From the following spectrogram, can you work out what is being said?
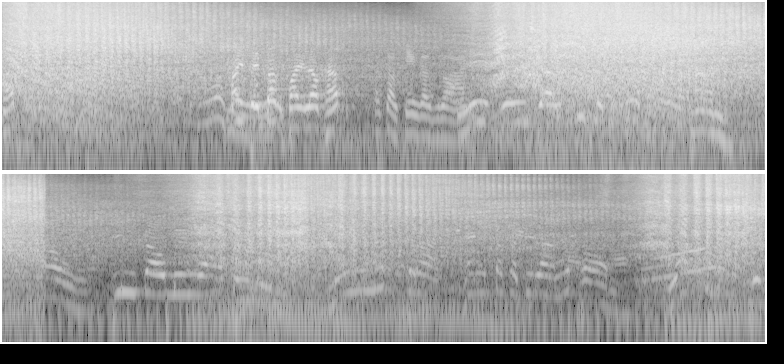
ครับ ไม่เป็นบ้างไฟแล้วครับเขาเจ้าเก่งกับพี่น้องนี่คือใหญ่ที่สุดในโลกทานกินเก่าเมืองลาตีเมืองนักปราชญ์แห่งตะกศิลานครลาดิน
